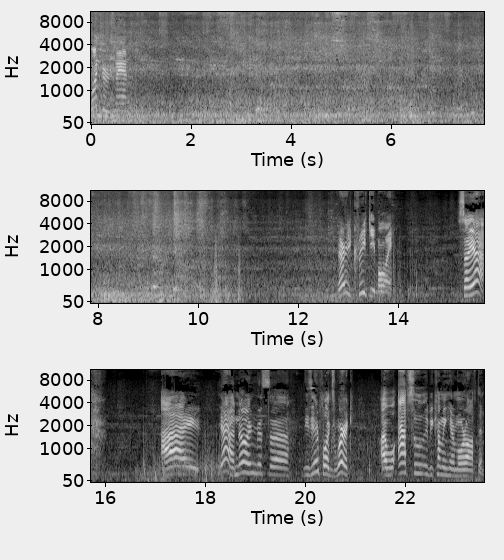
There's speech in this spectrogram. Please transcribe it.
wonders, man. Very creaky boy. So yeah, I, yeah, knowing this, uh, these earplugs work, I will absolutely be coming here more often.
